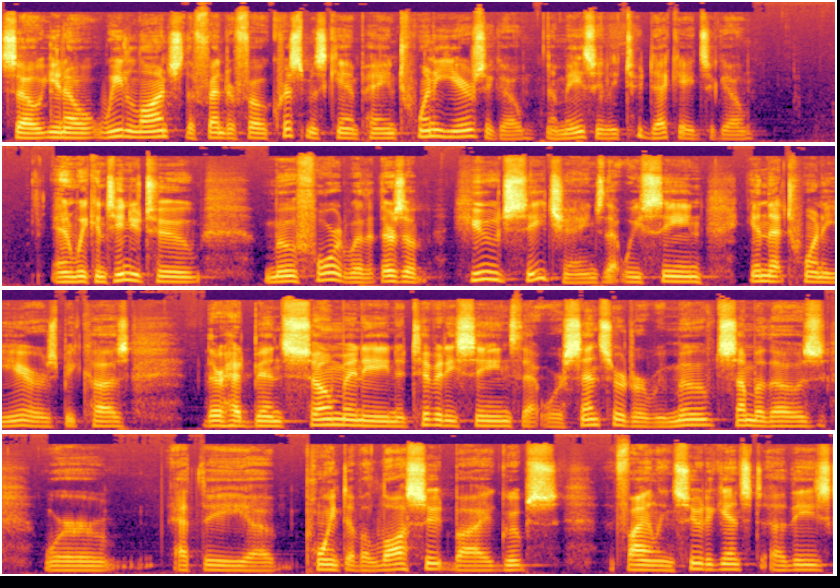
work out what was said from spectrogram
So, you know, we launched the Friend or Foe Christmas campaign 20 years ago, amazingly, two decades ago and we continue to move forward with it. There's a huge sea change that we've seen in that 20 years because there had been so many nativity scenes that were censored or removed. Some of those were at the uh, point of a lawsuit by groups filing suit against uh, these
